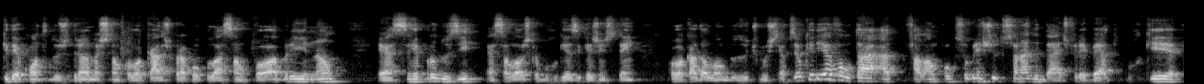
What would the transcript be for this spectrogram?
que dê conta dos dramas que estão colocados para a população pobre e não é, se reproduzir essa lógica burguesa que a gente tem colocado ao longo dos últimos tempos. Eu queria voltar a falar um pouco sobre institucionalidade, Frei Beto, porque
